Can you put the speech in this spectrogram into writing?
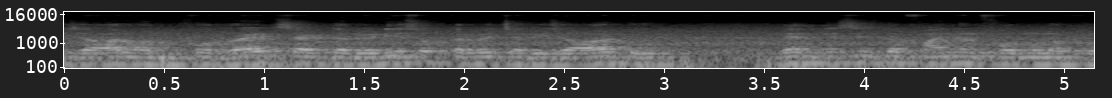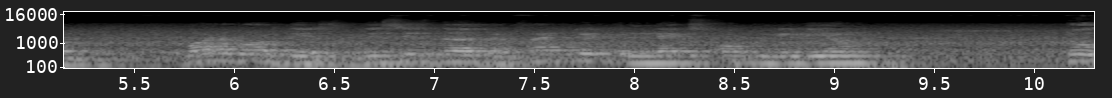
is r1 for right side the radius of curvature is r2 then this is the final formula for what about this? This is the refractive index of medium 2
